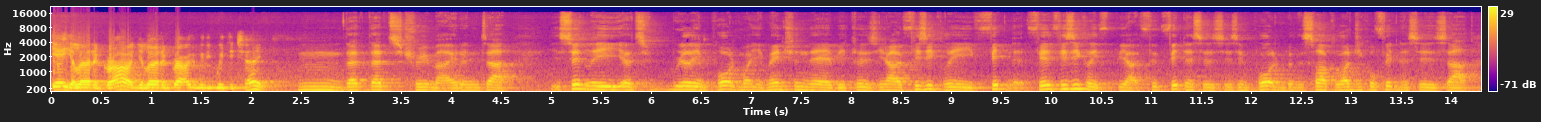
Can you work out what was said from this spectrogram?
yeah, you learn and grow, and you learn and grow with, with your team. Mm, that that's true, mate, and. Uh, certainly it's really important what you mentioned there because you know physically fitness physically you know, fitness is, is important but the psychological fitness is uh,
